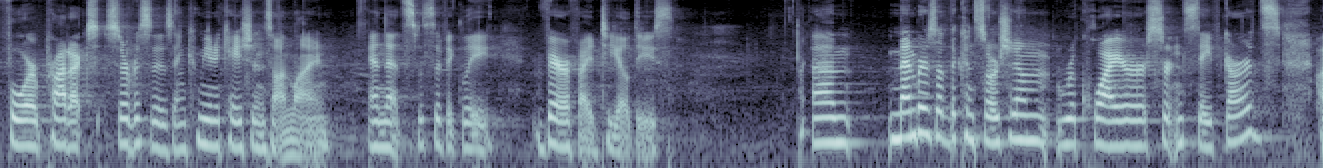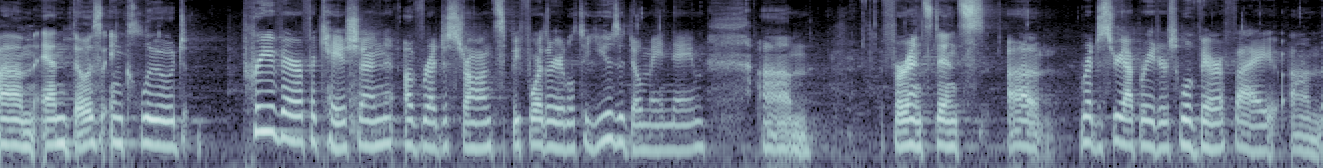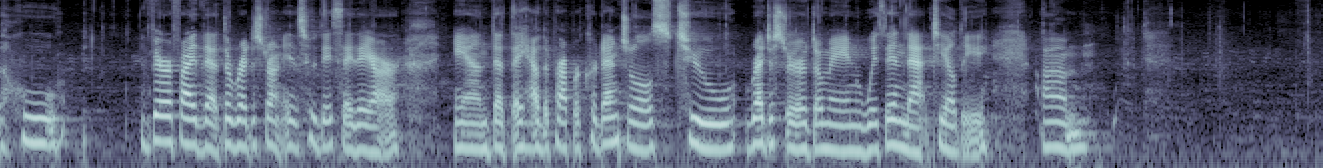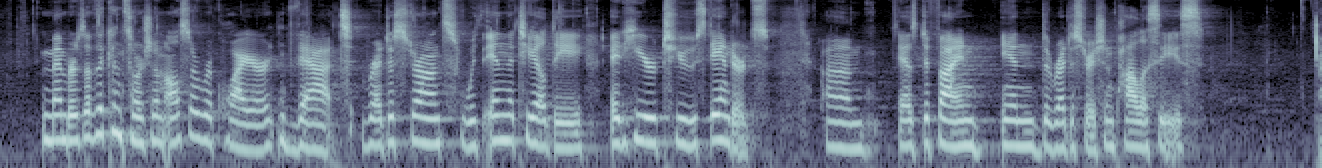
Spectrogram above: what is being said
for products, services, and communications online, and that's specifically verified TLDs. Um, members of the consortium require certain safeguards, um, and those include pre-verification of registrants before they're able to use a domain name, um, for instance, uh, registry operators will verify um, who, verify that the registrant is who they say they are and that they have the proper credentials to register a domain within that TLD. Um, members of the consortium also require that registrants within the TLD adhere to standards. Um, as defined in the registration policies.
